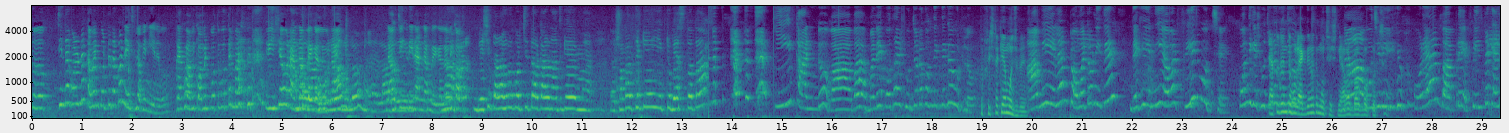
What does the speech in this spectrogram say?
তো চিন্তা করো না কমেন্ট করতে থাকো নেক্সট ব্লগে নিয়ে নেব। দেখো আমি কমেন্ট করতে করতে ইসেও রান্না হয়ে গেল। লাউ হলো, হ্যাঁ, লাউ লাউ চিংড়ি রান্না হয়ে গেল। বেশি তাড়াহুড়ো করছি তার কারণ আজকে সকাল থেকেই একটু ব্যস্ততা। কি কাণ্ড? বাবা মানে কোথায় সূর্যটা কোন দিক থেকে উঠল? তো ফ্রিজটা কে মুছবে? আমি এলাম টমেটো নিতে দেখি নিয়ে আবার ফ্রিজ মুছছে। কোন দিকে? সূর্য এতদিন তো হলো একদিনও তো মুছিস নি আবার বক বক করছিস। ওরে বাপরে ফ্রিজটা কেন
